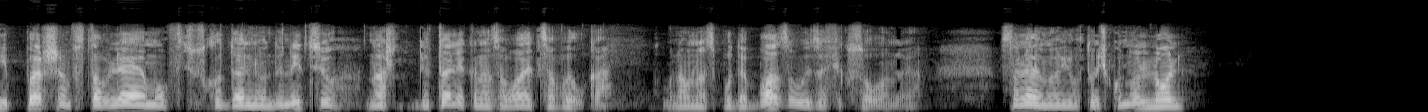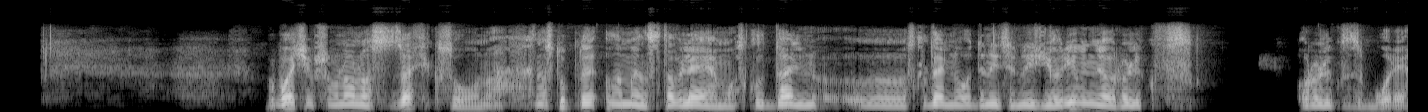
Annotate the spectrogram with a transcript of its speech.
І першим вставляємо в цю складальну одиницю наш деталь, яка називається вилка. Вона у нас буде базовою зафіксованою. Вставляємо її в точку 0,0. Ми бачимо, що вона у нас зафіксована. Наступний елемент вставляємо складальну, е, складальну одиницю нижнього рівня ролик в, ролик в зборі.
